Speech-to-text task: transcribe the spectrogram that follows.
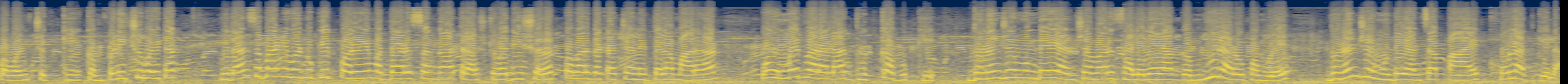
पवन चक्की कंपनीची बैठक. विधानसभा निवडणुकीत परळी मतदारसंघात राष्ट्रवादी शरद पवार गटाच्या नेत्याला मारहाण व उमेदवाराला धक्काबुक्की धनंजय मुंडे यांच्यावर झालेल्या या गंभीर आरोपामुळे धनंजय मुंडे यांचा पाय खोलात गेला.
